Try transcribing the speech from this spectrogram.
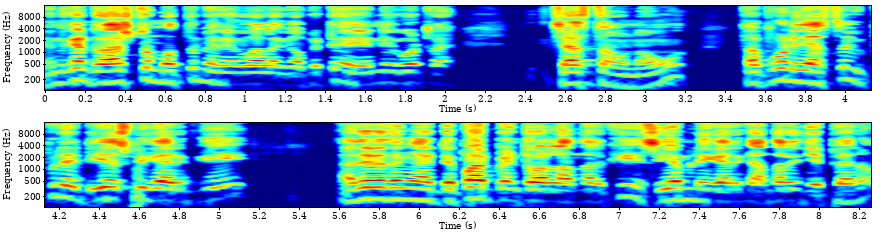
ఎందుకంటే రాష్ట్రం మొత్తం మేము ఇవ్వాలి కాబట్టి అవన్నీ కూడా చేస్తా ఉన్నాము. తప్పకుండా చేస్తాం. ఇప్పుడే డిఎస్పీ గారికి అదేవిధంగా డిపార్ట్మెంట్ వాళ్ళందరికీ సీఎండి గారికి అందరికీ చెప్పాను.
